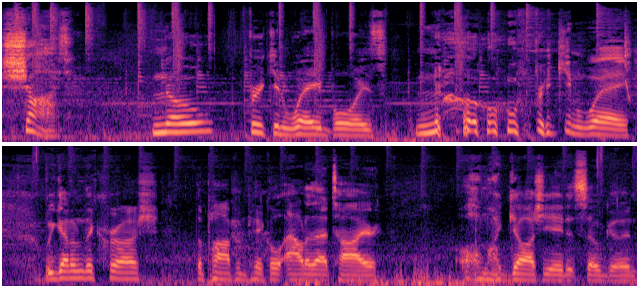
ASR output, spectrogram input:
shot. No freaking way, boys. No freaking way. We got him to crush the popping pickle out of that tire. Oh my gosh, he ate it so good.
